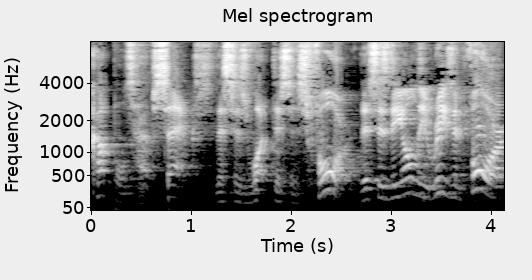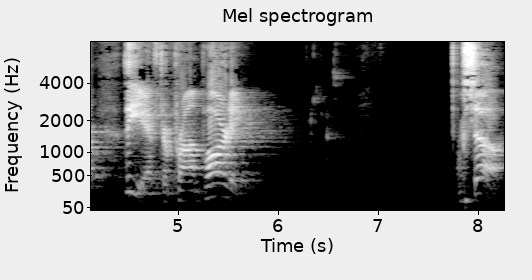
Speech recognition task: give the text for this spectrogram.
couples have sex. This is what this is for. This is the only reason for the after prom party. So,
